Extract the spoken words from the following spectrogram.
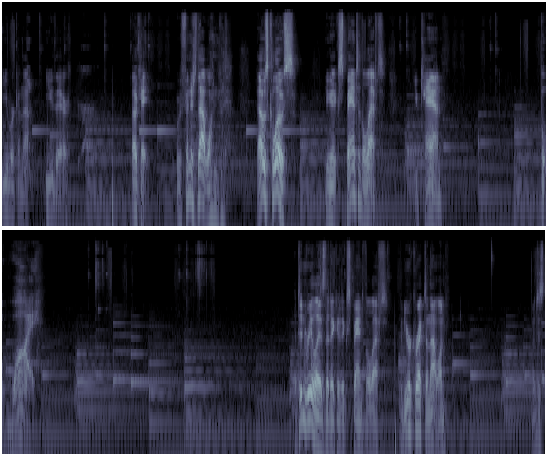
You work on that. You there. Okay, we finished that one, but that was close. You can expand to the left. You can. But why? I didn't realize that I could expand to the left, but you were correct on that one. I just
